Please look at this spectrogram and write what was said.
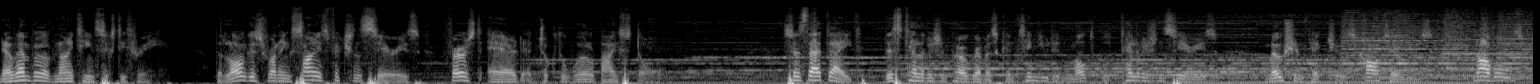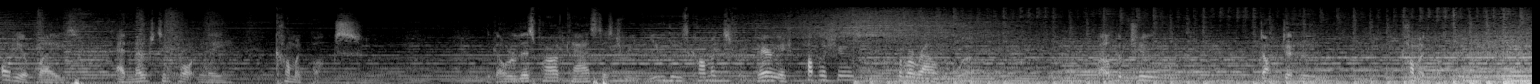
November of 1963. The longest running science fiction series first aired and took the world by storm. Since that date, this television program has continued in multiple television series, motion pictures, cartoons, novels, audio plays, and most importantly, comic books. The goal of this podcast is to review these comics from various publishers from around the world. Welcome to Doctor Who Comic Book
